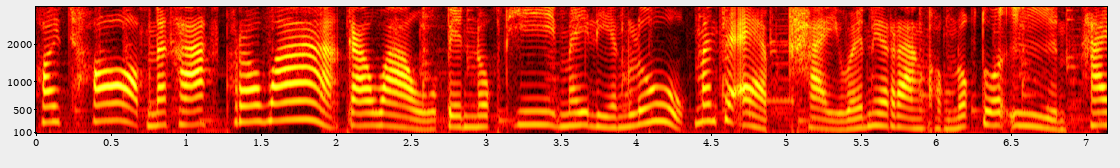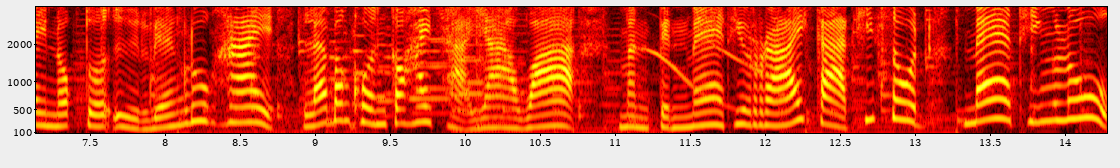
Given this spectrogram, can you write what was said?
ค่อยชอบนะคะ เพราะว่ากาเหว่าเป็นนกที่ไม่เลี้ยงลูก มันจะแอบไข่ไว้ในรังของนกตัวอื่น ให้นกตัวอื่นเลี้ยงลูกให้ และบางคนก็ให้ฉายาว่า มันเป็นแม่ที่ร้ายกาจที่สุด แม่ทิ้งลูก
